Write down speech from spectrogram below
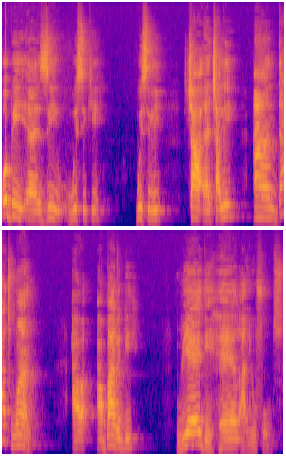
Obi uh, Z Wisiki, Wisili, uh, Charlie, and that one, Abaribe, where the hell are you fools?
